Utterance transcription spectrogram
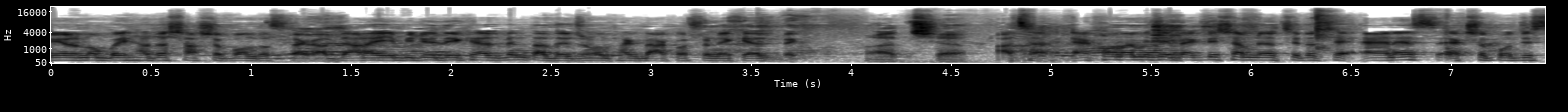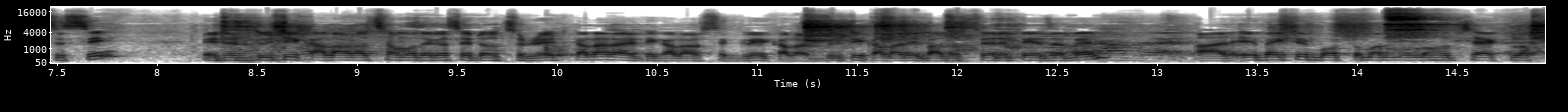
নিরানব্বই হাজার সাতশো পঞ্চাশ টাকা। যারা এই ভিডিও দেখে আসবেন তাদের জন্য থাকবে আকর্ষণীয় ক্যাশব্যাক আচ্ছা। আচ্ছা এখন আমি যে ব্যাগটির সামনে আছি এটা হচ্ছে এনএস একশো পঁচিশ সিসি এটার দুইটি কালার আছে আমাদের কাছে এটা হচ্ছে রেড কালার আর এটি কালার আছে গ্রে কালার দুইটি কালারই বাজাজ ফেয়ারে পেয়ে যাবেন। আর এই ব্যাগটির বর্তমান মূল্য হচ্ছে এক লক্ষ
